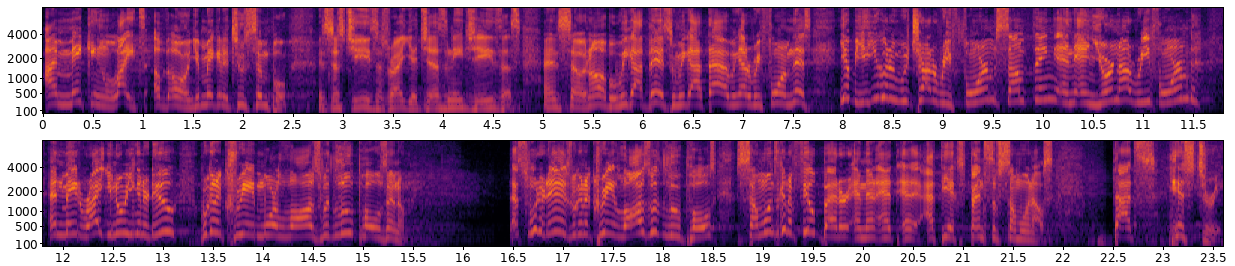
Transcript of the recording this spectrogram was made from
I'm making light of the, oh, you're making it too simple. It's just Jesus, right? You just need Jesus. And so, no, but we got this and we got that and we got to reform this. Yeah, but you're going to try to reform something and, and you're not reformed and made right. You know what you're going to do? We're going to create more laws with loopholes in them. That's what it is. We're gonna create laws with loopholes. Someone's gonna feel better, and then at, at the expense of someone else. That's history.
